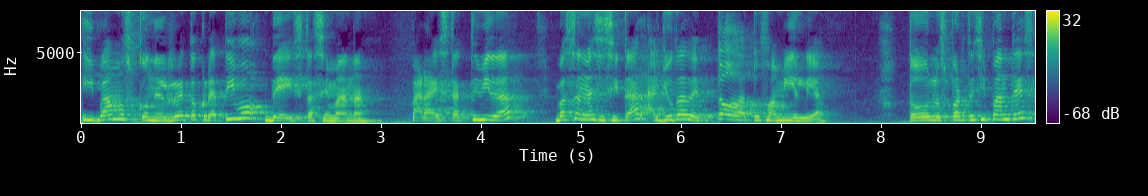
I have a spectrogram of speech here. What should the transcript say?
Y vamos con el reto creativo de esta semana. Para esta actividad vas a necesitar ayuda de toda tu familia. Todos los participantes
